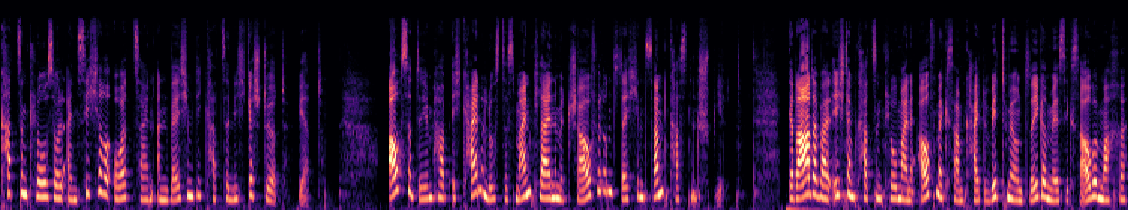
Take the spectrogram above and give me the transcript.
Katzenklo soll ein sicherer Ort sein, an welchem die Katze nicht gestört wird. Außerdem habe ich keine Lust, dass mein Kleiner mit Schaufel und Dächen Sandkasten spielt. Gerade weil ich dem Katzenklo meine Aufmerksamkeit widme und regelmäßig sauber mache,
